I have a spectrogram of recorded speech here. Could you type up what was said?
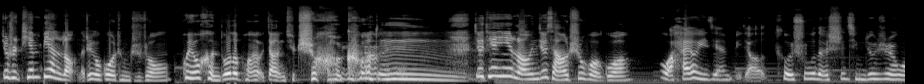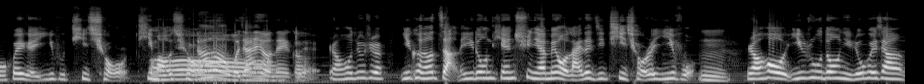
就是天变冷的这个过程之中，会有很多的朋友叫你去吃火锅。嗯，就天一冷，你就想要吃火锅我还有一件比较特殊的事情，就是我会给衣服剃球、剃毛球。哦啊！我家也有那个，对，然后就是你可能攒了一冬天，去年没有来得及剃球的衣服，嗯，然后一入冬，你就会像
